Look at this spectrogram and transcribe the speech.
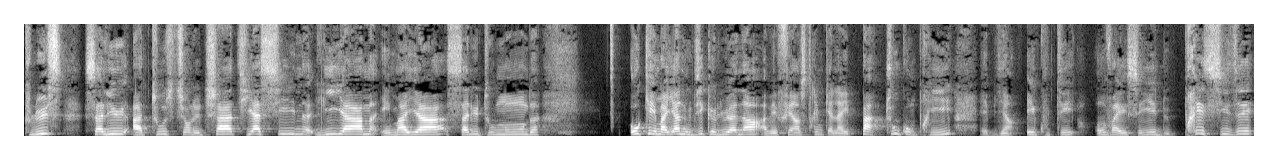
plus. Salut à tous sur le chat, Yacine, Liam et Maya. Salut tout le monde. Ok, Maya nous dit que Luana avait fait un stream qu'elle n'avait pas tout compris. Eh bien, écoutez, on va essayer de préciser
